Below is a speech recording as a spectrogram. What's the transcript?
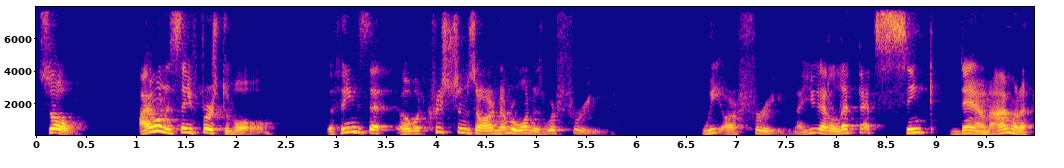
So I want to say, first of all, the things that uh, what Christians are number one is we're free. We are free. Now you got to let that sink down. I'm going to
